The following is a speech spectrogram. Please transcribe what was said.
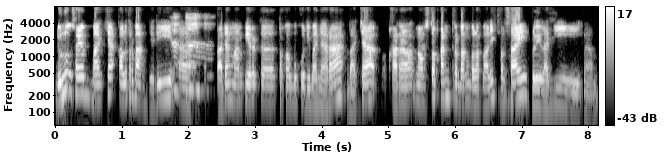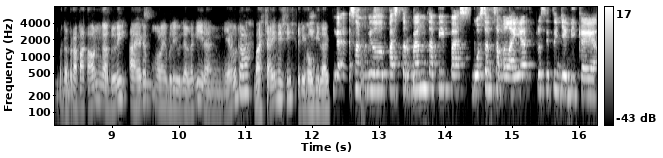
dulu saya baca kalau terbang. Jadi uh, kadang mampir ke toko buku di bandara baca. Karena nonstop kan terbang bolak-balik selesai beli lagi. Nah udah berapa tahun nggak beli akhirnya mulai beli beli lagi dan ya udahlah baca ini sih jadi hobi lagi. Nggak sambil pas terbang tapi pas bosan sama layar terus itu jadi kayak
